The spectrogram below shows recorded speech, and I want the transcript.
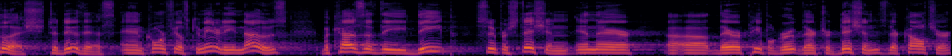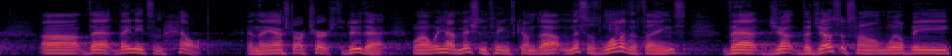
push to do this. And Cornfields community knows because of the deep superstition in their, uh, uh, their people group, their traditions, their culture, uh, that they need some help and they asked our church to do that. Well, we have mission teams comes out, and this is one of the things that jo- the Joseph's Home will be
